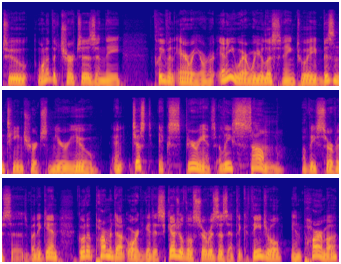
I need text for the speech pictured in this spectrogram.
to one of the churches in the Cleveland area or anywhere where you're listening to a Byzantine church near you and just experience at least some of these services. But again, go to parma.org. You get to schedule those services at the cathedral in Parma,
